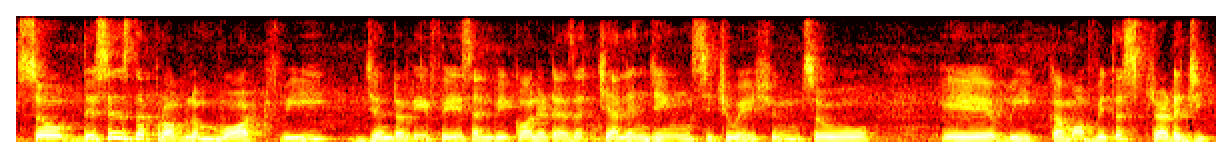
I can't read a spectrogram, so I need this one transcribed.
So this is the problem what we generally face, and we call it as a challenging situation. So eh, we come up with a strategy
